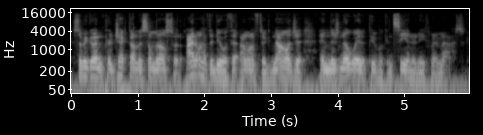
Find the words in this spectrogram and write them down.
So me go ahead and project onto someone else so I don't have to deal with it, I don't have to acknowledge it, and there's no way that people can see underneath my mask.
